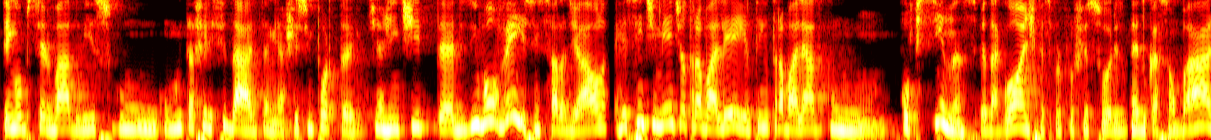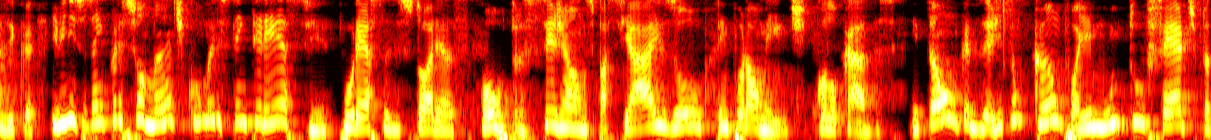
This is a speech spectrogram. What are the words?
tenho observado isso com, com muita felicidade também, acho isso importante. A gente é, desenvolver isso em sala de aula. Recentemente eu trabalhei, eu tenho trabalhado com oficinas pedagógicas para professores da educação básica, e Vinícius, é impressionante como eles têm interesse por essas histórias outras, sejam espaciais ou temporalmente colocadas. Então, quer dizer, a gente tem um campo aí muito fértil para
